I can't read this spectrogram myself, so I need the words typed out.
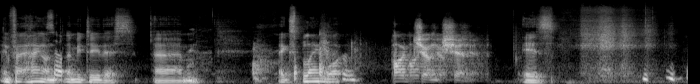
In fact, hang on. So- let me do this. Um, explain what Podjunction is.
